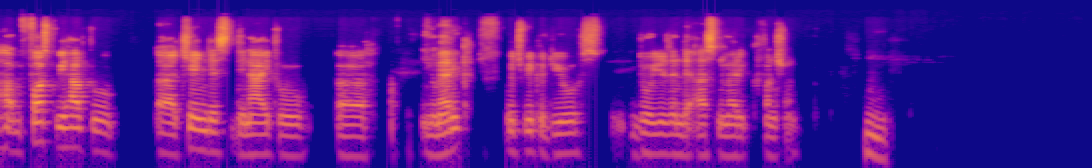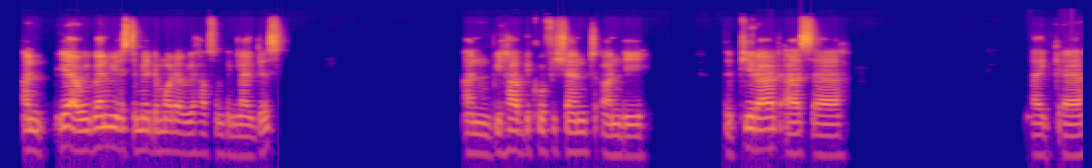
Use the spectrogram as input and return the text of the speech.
Uh, first, we have to uh, change this deny to uh, numeric, which we could use do using the as numeric function. Hmm. And yeah, we, when we estimate the model, we have something like this. And we have the coefficient on the, the period as uh, like uh,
